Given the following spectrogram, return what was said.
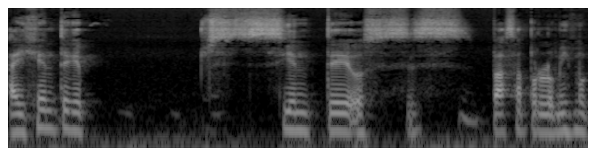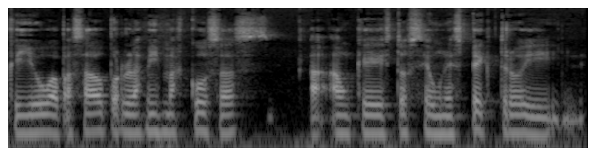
hay gente que siente o pasa por lo mismo que yo o ha pasado por las mismas cosas, aunque esto sea un espectro y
